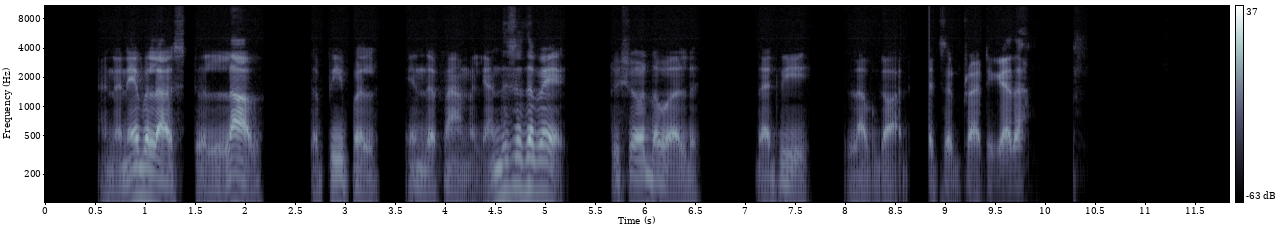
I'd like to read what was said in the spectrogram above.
and enable us to love the people in the family. And this is the way to show the world that we love God. Let's pray together.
